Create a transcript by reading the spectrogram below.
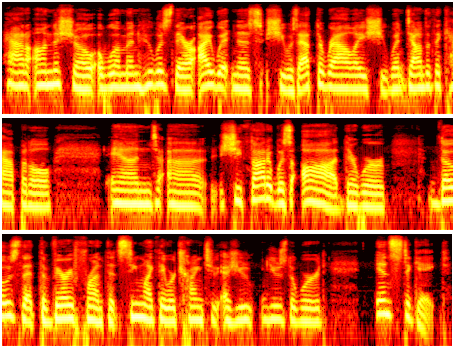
had on the show a woman who was there, eyewitness. She was at the rally. She went down to the Capitol and uh, she thought it was odd. There were those at the very front that seemed like they were trying to, as you use the word, instigate.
